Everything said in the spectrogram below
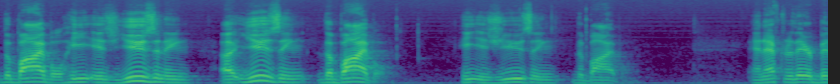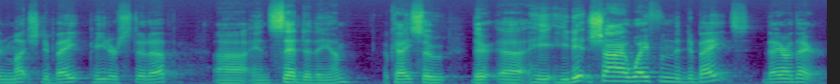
the Bible. He is using, uh, using the Bible. He is using the Bible. And after there had been much debate, Peter stood up uh, and said to them, okay, so there, uh, he, he didn't shy away from the debates, they are there.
